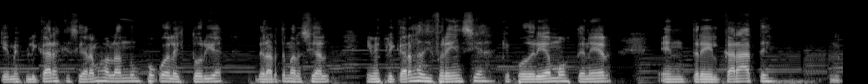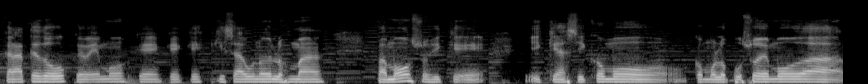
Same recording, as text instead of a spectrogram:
me explicaras, que siguiéramos hablando un poco de la historia del arte marcial y me explicaras las diferencias que podríamos tener entre el karate, el karate do, que vemos que, que es quizá uno de los más famosos y que y que así como, como lo puso de moda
